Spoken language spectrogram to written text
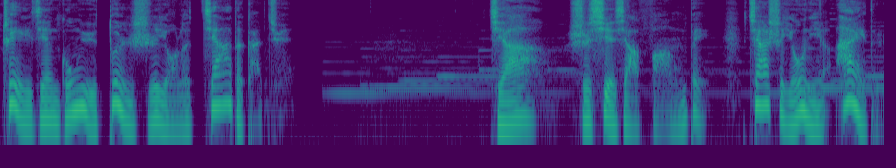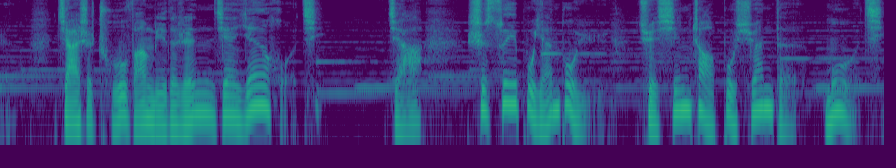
这间公寓顿时有了家的感觉。家是卸下防备，家是有你爱的人，家是厨房里的人间烟火气，家是虽不言不语，却心照不宣的默契。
